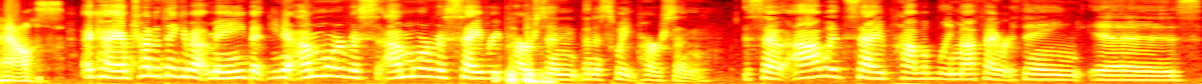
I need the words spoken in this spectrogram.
house. Okay, I'm trying to think about me, but you know, I'm more of a I'm more of a savory person than a sweet person. So I would say probably my favorite thing is,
